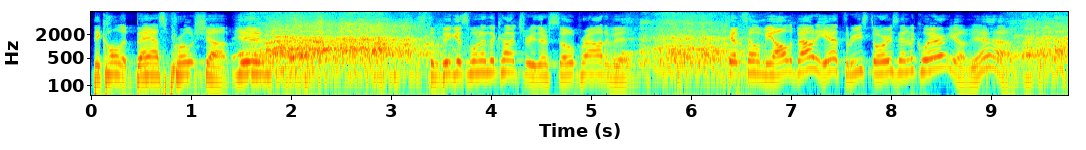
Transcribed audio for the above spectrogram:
They call it Bass Pro Shop. Yeah. it's the biggest one in the country. They're so proud of it. Kept telling me all about it. Yeah, three stories and an aquarium. Yeah.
